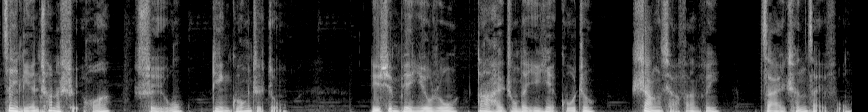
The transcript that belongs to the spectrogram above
在一连串的水花、水雾、电光之中，李轩便犹如大海中的一叶孤舟，上下翻飞，载沉载浮。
